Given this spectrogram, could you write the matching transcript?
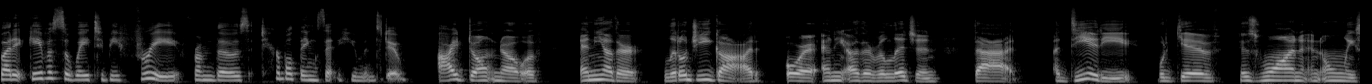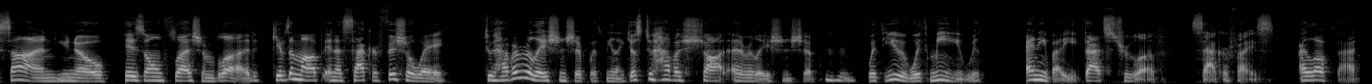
but it gave us a way to be free from those terrible things that humans do. I don't know of any other little g God or any other religion that a deity would give his one and only son, you Mm. know, his own flesh and blood, give them up in a sacrificial way to have a relationship with me, like just to have a shot at a relationship with you, with me, with anybody. That's true love, sacrifice. I love that.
